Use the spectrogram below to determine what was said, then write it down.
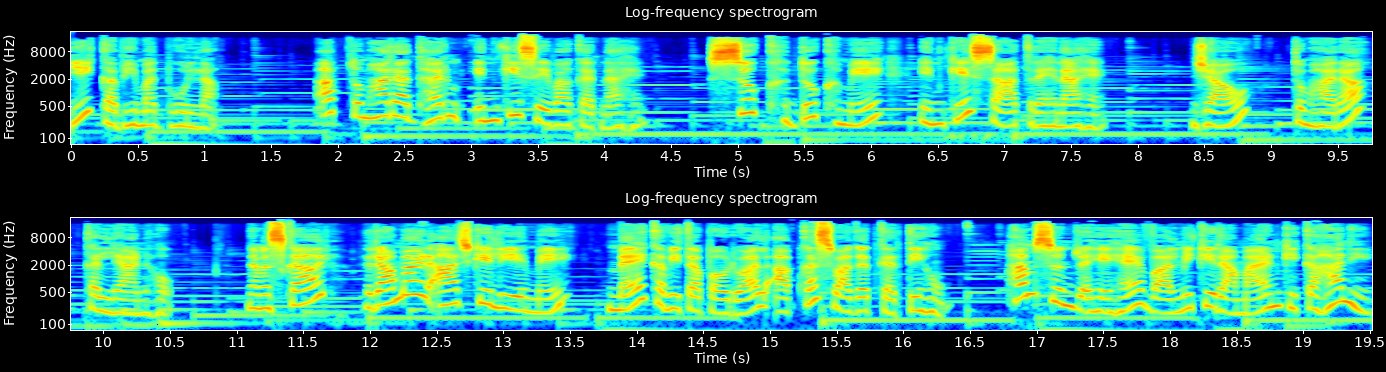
ये कभी मत भूलना। अब तुम्हारा धर्म इनकी सेवा करना है। सुख दुख में इनके साथ रहना है। जाओ, तुम्हारा कल्याण हो। नमस्कार, रामायण आज के लिए में मैं कविता पौडवाल आपका स्वागत करती हूँ। हम सुन रहे हैं वाल्मीकि रामायण की कहानी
